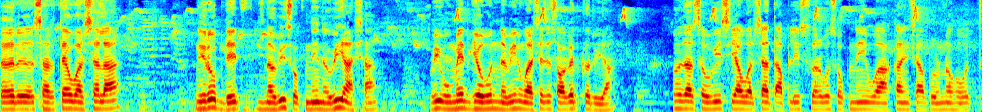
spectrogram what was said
तर सरत्या वर्षाला निरोप देत नवी स्वप्ने नवी आशा. नवी उमेद घेऊन नवीन वर्षाचे स्वागत करूया. दोन हजार सव्वीस या वर्षात आपली सर्व स्वप्ने व आकांक्षा पूर्ण होत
